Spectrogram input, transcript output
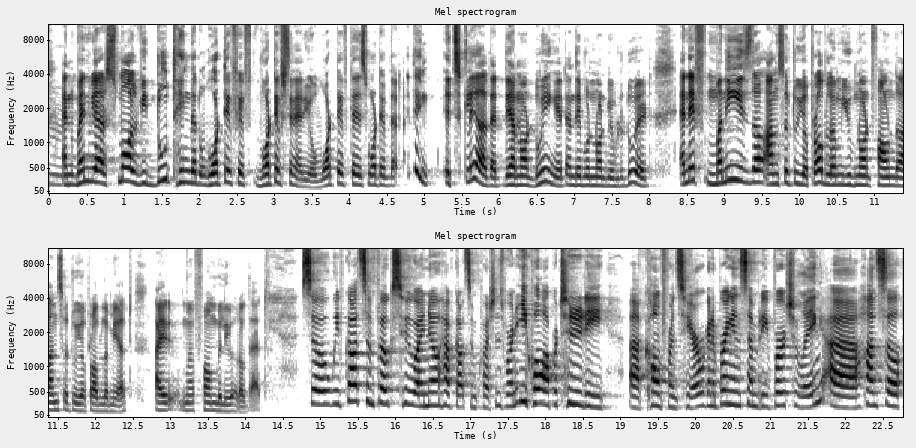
Mm. And when we are small, we do think that what if, if, what if scenario, what if this, what if that. I think it's clear that they are not doing it and they would not be able to do it. And if money is the answer to your problem, you've not found the answer to your problem yet. I'm a firm believer of that. So we've got some folks who I know have got some questions. We're an equal opportunity uh, conference here. We're going to bring in somebody virtually, uh, Hansel,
